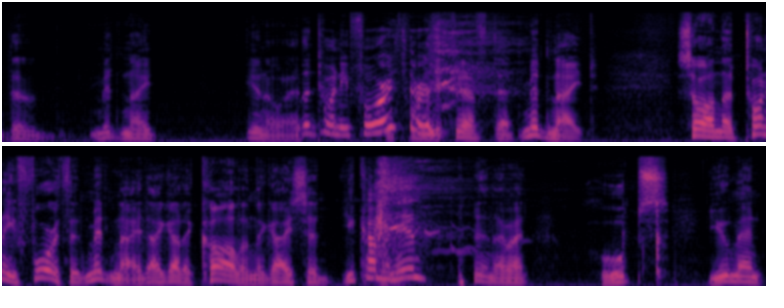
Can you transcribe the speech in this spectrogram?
the midnight, you know, at The 24th or the 25th at midnight. So on the 24th at midnight, I got a call, and the guy said, You coming in? and I went, Oops, you meant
